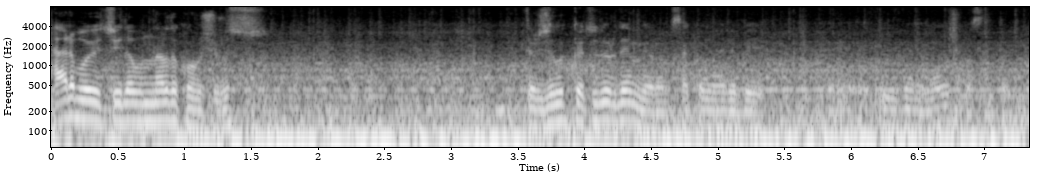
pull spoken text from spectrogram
Her boyutuyla bunları da konuşuruz. Tırcılık kötüdür demiyorum. Sakın öyle bir e, izlenim oluşmasın tabii.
